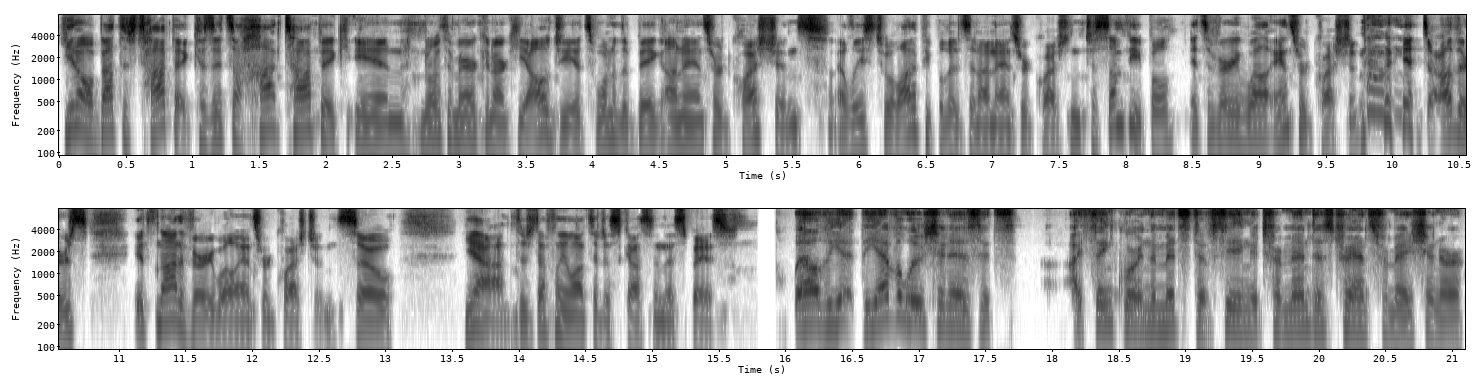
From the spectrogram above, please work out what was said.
You know about this topic because it's a hot topic in North American archaeology. It's one of the big unanswered questions. At least to a lot of people, it's an unanswered question. To some people, it's a very well answered question. to others, it's not a very well answered question. So, yeah, there's definitely a lot to discuss in this space. Well, the the evolution is it's I think we're in the midst of seeing a tremendous transformation or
